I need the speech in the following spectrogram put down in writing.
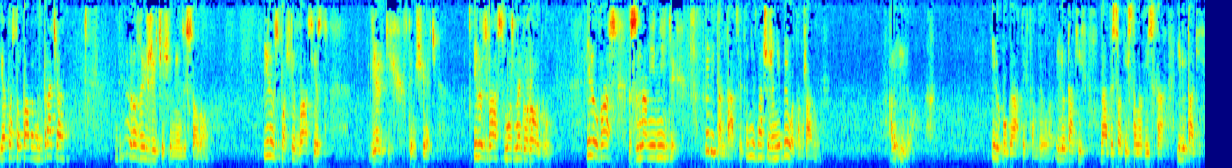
I apostoł Paweł mówi, bracia, rozejrzyjcie się między sobą. Ilu spośród was jest wielkich w tym świecie? Ilu z was możnego rodu? Ilu was znamienitych? Byli tam tacy. To nie znaczy, że nie było tam żadnych. Ale ilu? Ilu bogatych tam było? Ilu takich na wysokich stanowiskach? Ilu takich?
